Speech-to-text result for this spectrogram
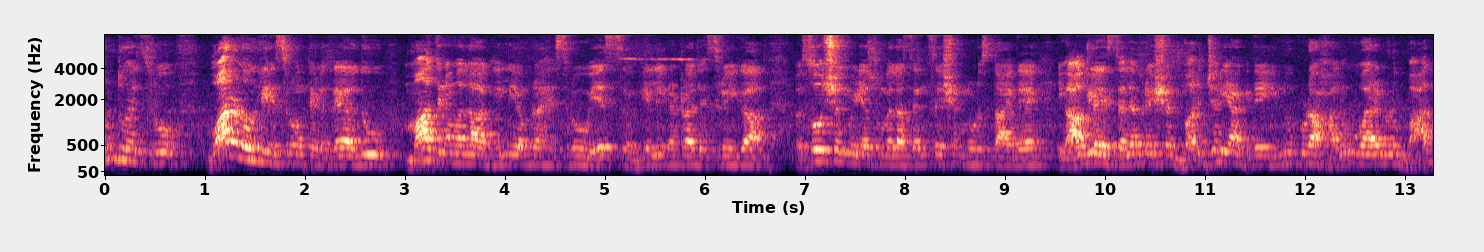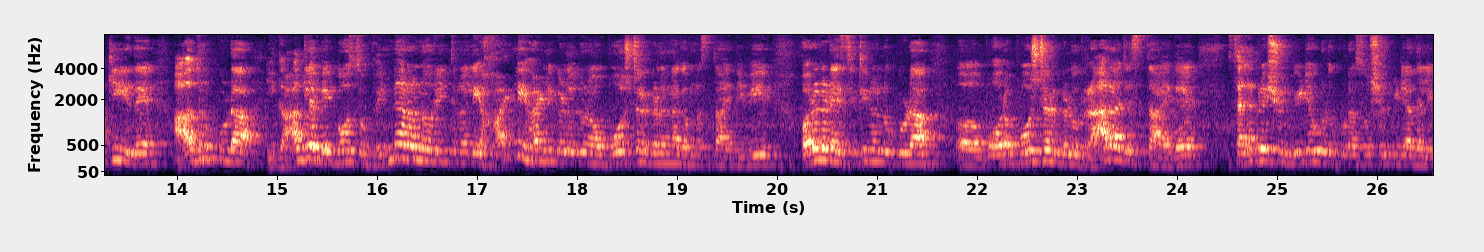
ಒಂದು ಹೆಸರು ವಾರಣೋಲಿ ಹೆಸರು ಅಂತ ಹೇಳಿದ್ರೆ ಅದು ಮಾತಿನ ಮಲ್ಲ ಗಿಲ್ಲಿ ಅವರ ಹೆಸರು. ಎಸ್ ಗಿಲ್ಲಿ ನಟರಾಜ್ ಹೆಸರು. ಈಗ ಸೋಷಿಯಲ್ ಮೀಡಿಯಾ ತುಂಬೆಲ್ಲ ಸೆನ್ಸೇಷನ್ ಮೂಡಿಸ್ತಾ ಇದೆ. ಈಗಾಗಲೇ ಸೆಲೆಬ್ರೇಷನ್ ಭರ್ಜರಿ ಆಗಿದೆ ಇನ್ನೂ ಕೂಡ ಹಲವು ವಾರಗಳು ಬಾಕಿ ಇದೆ. ಆದರೂ ಕೂಡ ಈಗಾಗಲೇ ಬಿಗ್ ಬಾಸ್ ವಿನ್ನರ್ ಅನ್ನೋ ರೀತಿಯಲ್ಲಿ ಹಳ್ಳಿ ಹಳ್ಳಿಗಳಲ್ಲೂ ನಾವು ಪೋಸ್ಟರ್ ಗಳನ್ನ ಗಮನಿಸ್ತಾ ಇದ್ದೀವಿ. ಹೊರಗಡೆ ಸಿಟಿನಲ್ಲೂ ಕೂಡ ಅವರ ಪೋಸ್ಟರ್ಗಳು ರಾರಾಜಿಸ್ತಾ ಇದೆ. ಸೆಲೆಬ್ರೇಷನ್ ವಿಡಿಯೋಗಳು ಕೂಡ ಸೋಷಿಯಲ್ ಮೀಡಿಯಾದಲ್ಲಿ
